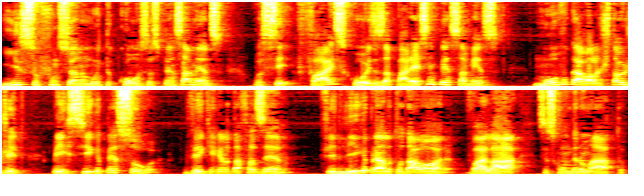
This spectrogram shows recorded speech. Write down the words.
Isso funciona muito com os seus pensamentos. Você faz coisas, aparecem pensamentos, mova o cavalo de tal jeito, persiga a pessoa, vê o que ela está fazendo, liga para ela toda hora, vai lá se esconder no mato.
